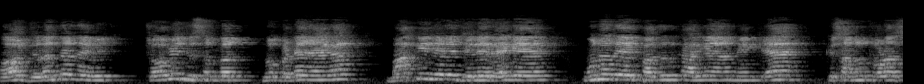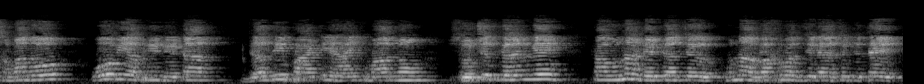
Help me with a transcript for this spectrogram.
ਔਰ ਜਲੰਧਰ ਦੇ ਵਿੱਚ 24 ਦਸੰਬਰ ਨੂੰ ਕੱਢਿਆ ਜਾਏਗਾ। ਬਾਕੀ ਜਿਹੜੇ ਜ਼ਿਲ੍ਹੇ ਰਹਿ ਗਏ ਉਹਨਾਂ ਦੇ ਪਦਾਧਿਕਾਰੀਆਂ ਨੇ ਕਿਹਾ ਕਿ ਸਾਨੂੰ ਥੋੜਾ ਸਮਾਂ ਦਿਓ। ਉਹ ਵੀ ਆਪਣੀ ਡੇਟਾ ਜਲਦੀ ਪਾਰਟੀ ਹਾਈ ਕਮਾਨ ਨੂੰ ਸੂਚਿਤ ਕਰਨਗੇ। ਤਾਂ ਉਹਨਾਂ ਡੇਟਾ 'ਚ, ਉਹਨਾਂ ਵੱਖ-ਵੱਖ ਜ਼ਿਲ੍ਹਿਆਂ 'ਚ ਜਿੱਥੇ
